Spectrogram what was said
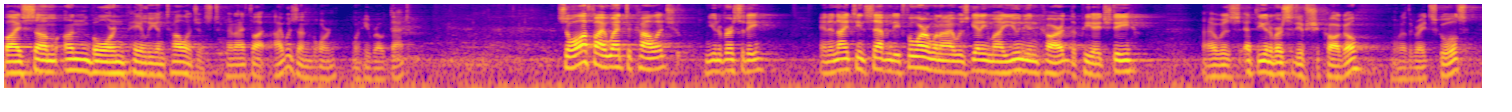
by some unborn paleontologist. And I thought, I was unborn when he wrote that. So off I went to college, university, and in 1974, when I was getting my union card, the PhD, I was at the University of Chicago, one of the great schools.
